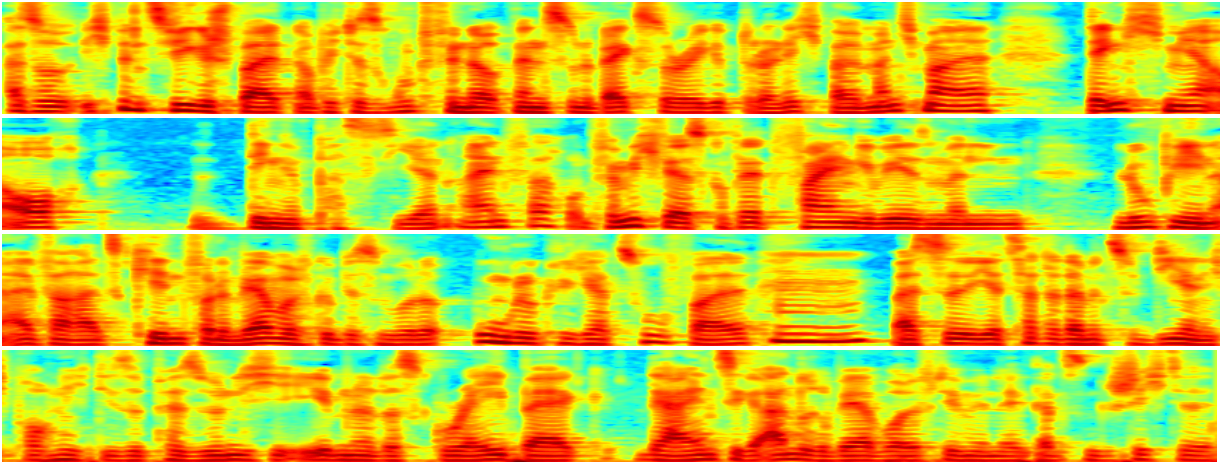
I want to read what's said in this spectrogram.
also ich bin zwiegespalten, ob ich das gut finde, ob wenn es so eine Backstory gibt oder nicht, weil manchmal denke ich mir auch, Dinge passieren einfach. Und für mich wäre es komplett fein gewesen, wenn Lupin einfach als Kind von einem Werwolf gebissen wurde. Unglücklicher Zufall. Weißt du, jetzt hat er damit zu dienen. Ich brauche nicht diese persönliche Ebene, dass Greyback, der einzige andere Werwolf, den wir in der ganzen Geschichte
